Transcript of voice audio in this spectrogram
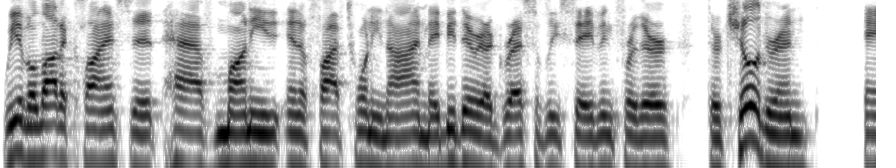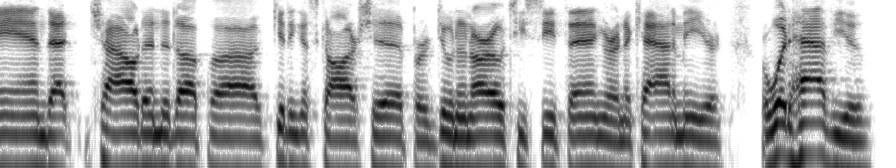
We have a lot of clients that have money in a 529. Maybe they're aggressively saving for their their children, and that child ended up uh, getting a scholarship or doing an ROTC thing or an academy or or what have you.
